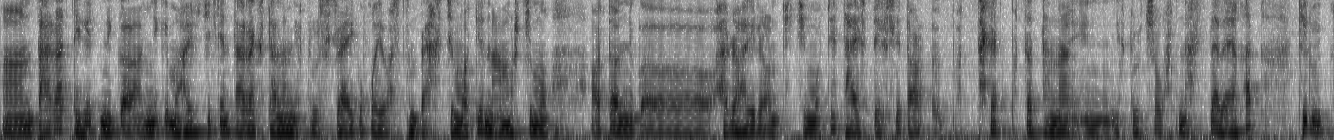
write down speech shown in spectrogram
дараа тэгээд нэг нэг юм 2 жилийн дараах танаа нэвтрүүлэгч айгу гоё болсон байх ч юм уу тийм намар ч юм уу одоо нэг 22 онд ч юм уу тий тааштай эхлээд дахиад буцаад танаа энэ нэвтрүүлж урт настай байгаад тэр үед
